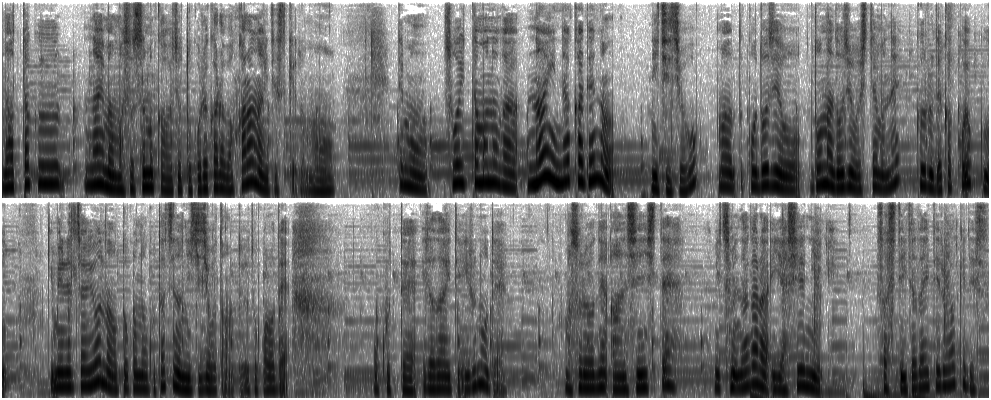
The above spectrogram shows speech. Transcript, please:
全くないまま進むかはちょっとこれからわからないですけどもでもそういったものがない中での日常？まあこうドジをどんなドジをしてもねクールでかっこよく決めれちゃうような男の子たちの日常談というところで送っていただいているので、まあ、それをね安心して見つめながら癒しにさせていただいているわけです。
